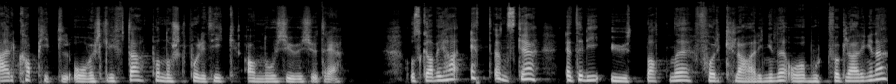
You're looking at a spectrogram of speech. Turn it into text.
er kapitteloverskrifta på norsk politikk anno 2023. Og skal vi ha ett ønske etter de utmattende forklaringene og bortforklaringene,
